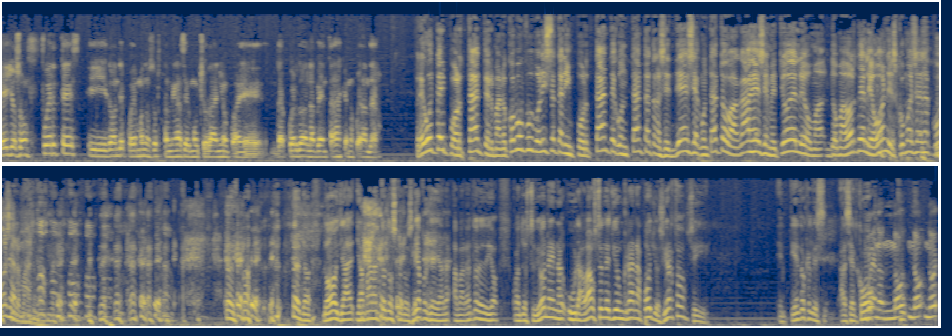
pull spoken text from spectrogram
ellos son fuertes y dónde podemos nosotros también hacer mucho daño pues, de acuerdo a las ventajas que nos puedan dar. Pregunta importante, hermano. ¿Cómo un futbolista tan importante, con tanta trascendencia, con tanto bagaje, se metió de domador de leones? ¿Cómo es esa cosa, hermano? no, no, ya, ya Amaranto los conocía porque Amaranto le dio, cuando estudió en Urabá, usted le dio un gran apoyo, ¿cierto? Sí. Entiendo que les acercó. Bueno, no, no, no,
